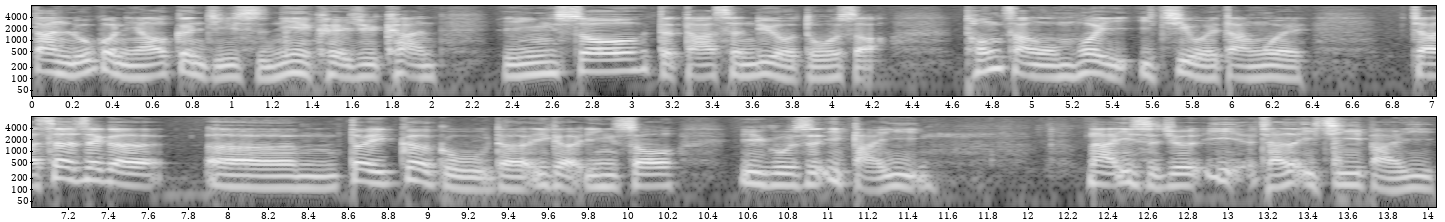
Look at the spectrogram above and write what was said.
但如果你要更及时，你也可以去看营收的达成率有多少。通常我们会以一季为单位，假设这个呃对个股的一个营收预估是一百亿，那意思就是一假设一季一百亿，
